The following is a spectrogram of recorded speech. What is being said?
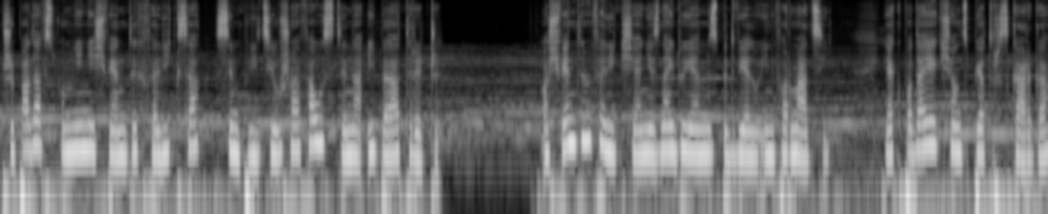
przypada wspomnienie świętych Feliksa, Symplicjusza, Faustyna i Beatryczy. O świętym Feliksie nie znajdujemy zbyt wielu informacji. Jak podaje ksiądz Piotr Skarga,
